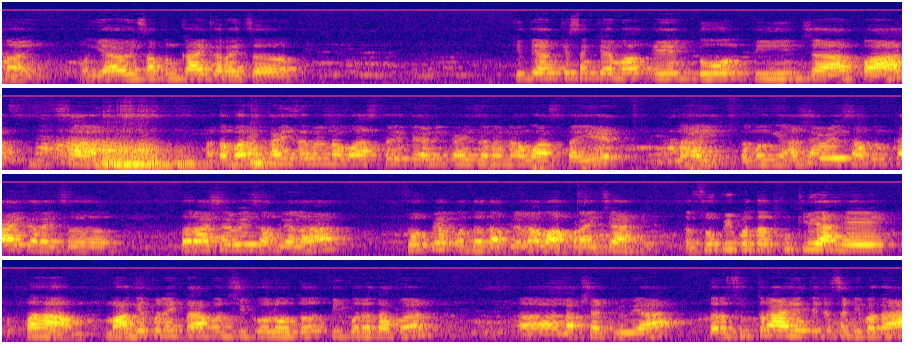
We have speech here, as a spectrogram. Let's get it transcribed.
नाही. मग यावेळेस आपण काय करायचं? किती अंकी संख्या आहे मग? एक दोन तीन चार पाच सहा आता बरं काही जणांना वाचता येते आणि काही जणांना वाचता येत नाही. तर मग अशा वेळेस आपण काय करायचं? तर अशा वेळेस आपल्याला सोप्या पद्धत आपल्याला वापरायची आहे. तर सोपी पद्धत कुठली आहे? पहा मागे पण एकदा आपण शिकवलं होतं ती परत आपण लक्षात ठेवूया. तर सूत्र आहे त्याच्यासाठी बघा.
